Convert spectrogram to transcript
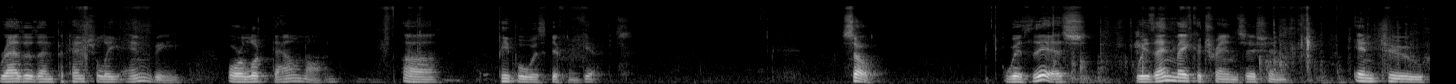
rather than potentially envy or look down on uh, people with different gifts. So, with this, we then make a transition into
